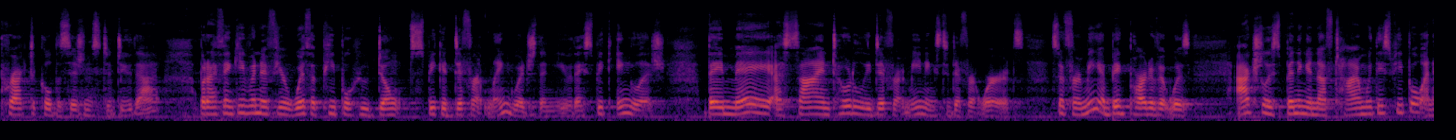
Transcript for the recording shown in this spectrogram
practical decisions to do that. But i think even if you're with a people who don't speak a different language than you they speak english they may assign totally different meanings to different words. So for me a big part of it was actually spending enough time with these people and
